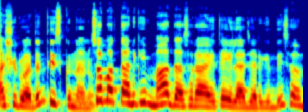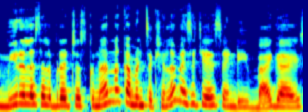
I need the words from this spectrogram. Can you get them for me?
ఆశీర్వాదం తీసుకున్నాను. సో మొత్తానికి మా దసరా అయితే ఇలా జరిగింది. సో మీరు ఎలా సెలబ్రేట్ చేసుకున్నారు నా కమెంట్ సెక్షన్లో మెసేజ్ చేసేయండి. బాయ్ గాయస్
